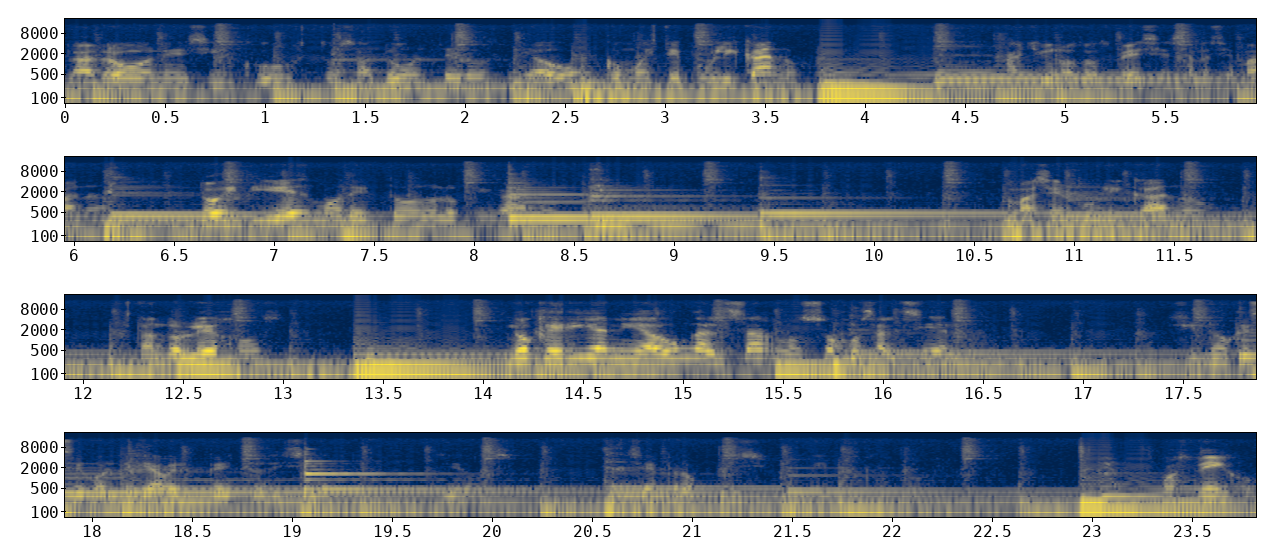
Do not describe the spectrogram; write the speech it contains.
ladrones, injustos, adúlteros, ni aún como este publicano. Ayuno dos veces a la semana, doy diezmo de todo lo que gano. Mas el publicano, estando lejos, no quería ni aún alzar los ojos al cielo, sino que se golpeaba el pecho diciendo, Dios, sé propicio a mi pecador. Os digo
